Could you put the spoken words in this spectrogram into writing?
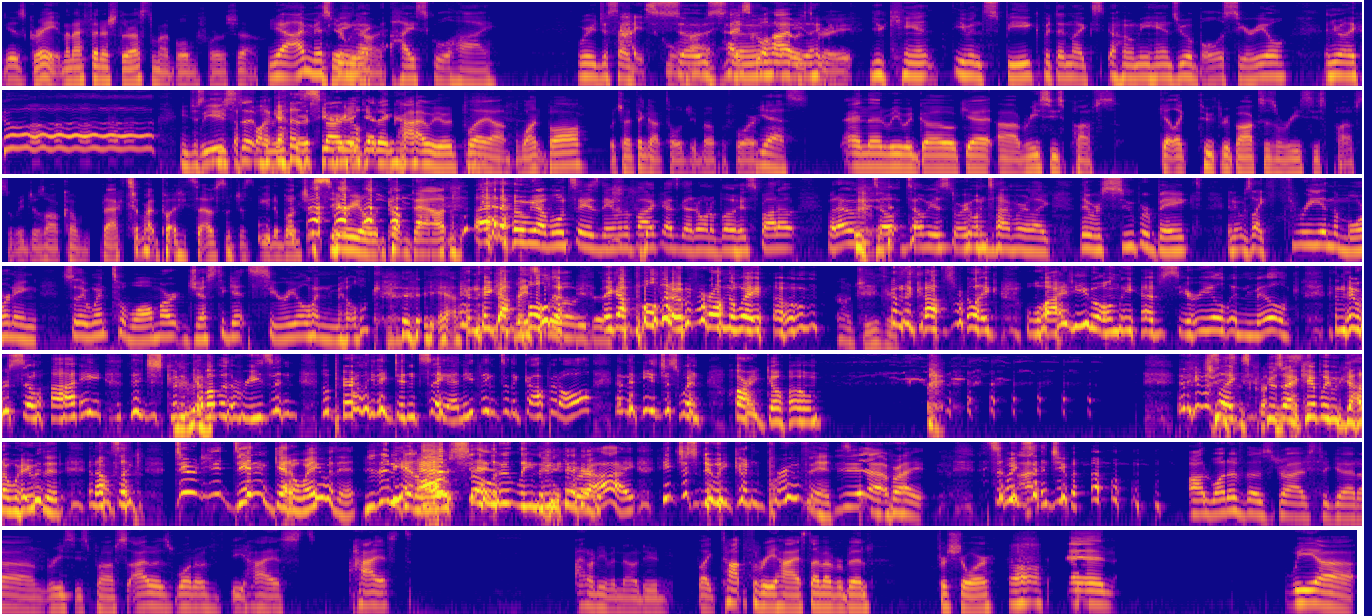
It was great. And then I finished the rest of my bowl before the show. Yeah, I miss being like are. high school high, where you're just like so high. High school high was like, great. You can't even speak, but then like a homie hands you a bowl of cereal, and you're like, ah, you just we used to when we first started getting high. We would play uh, blunt ball, which I think I've told you about before. yes. And then we would go get uh, Reese's Puffs. Get like two, three boxes of Reese's Puffs, and we just all come back to my buddy's house and just eat a bunch of cereal and come down. I had a homie, I won't say his name on the podcast because I don't want to blow his spot out. But I would tell tell me a story one time where like they were super baked and it was like three in the morning, so they went to Walmart just to get cereal and milk, yeah, and they got pulled. basically o- what we did. They got pulled over on the way home, oh Jesus! and the cops were like, "Why do you only have cereal and milk?" And they were so high, they just couldn't come up with a reason. Apparently, they didn't say anything to the cop at all, and then he just went, "All right, go home." And he was like, Jesus he was like, I can't believe we got away with it. And I was like, dude, you didn't get away with it. you didn't He get away with shit. absolutely knew you were high. He just knew he couldn't prove it. Yeah, right. So he I- sent you home. On one of those drives to get um, Reese's Puffs, I was one of the highest, highest. I don't even know, dude. Like top three highest I've ever been, for sure. Uh-huh. And we, uh,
